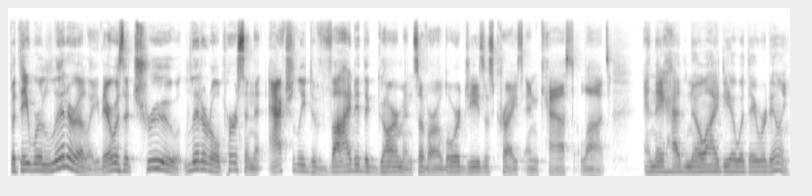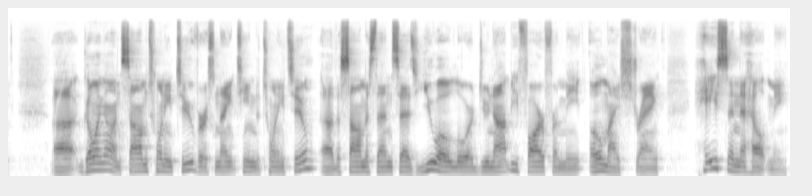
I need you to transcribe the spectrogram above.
But they were literally, there was a true, literal person that actually divided the garments of our Lord Jesus Christ and cast lots. And they had no idea what they were doing. Uh, going on, Psalm 22, verse 19 to 22, uh, the psalmist then says, You, O Lord, do not be far from me, O my strength. Hasten to help me.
